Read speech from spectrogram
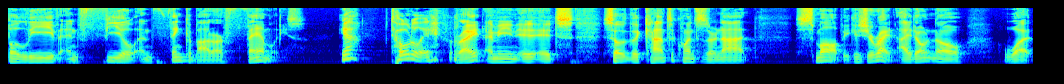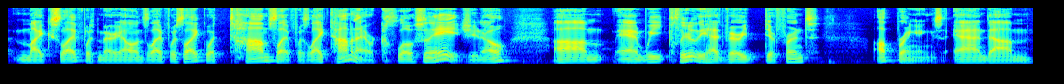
believe and feel and think about our families. Yeah, totally. right? I mean it, it's so the consequences are not small because you're right. I don't know what mike's life what mary ellen's life was like what tom's life was like. Tom and i were close in age you know? Um, and we clearly had very different upbringings. And um,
